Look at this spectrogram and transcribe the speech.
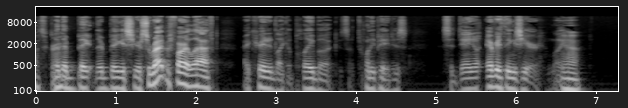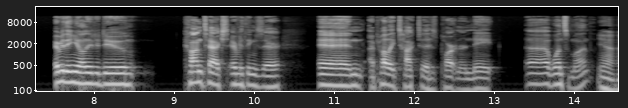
That's So great. their big their biggest year. So right before I left, I created like a playbook. It's like twenty pages. I said, Daniel, everything's here. Like yeah. everything y'all need to do, contacts, everything's there. And I probably talked to his partner Nate uh, once a month, Yeah.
